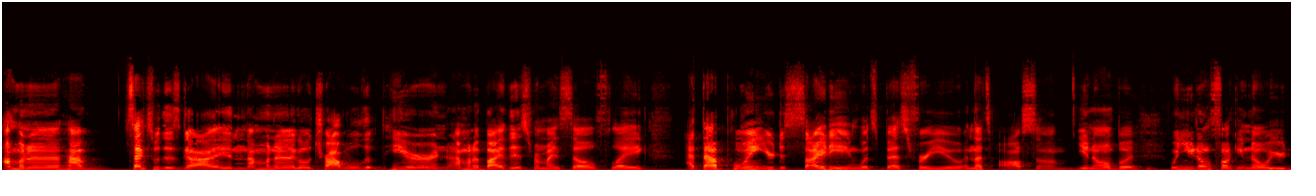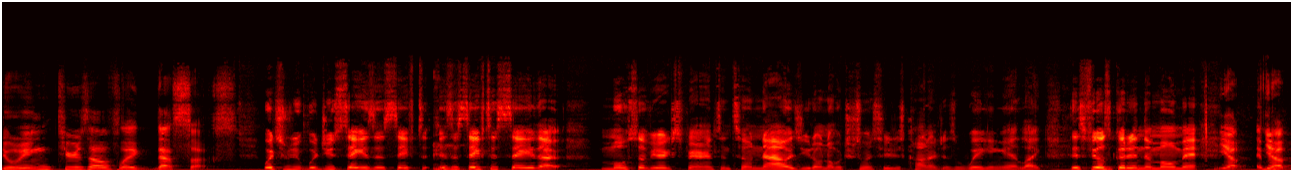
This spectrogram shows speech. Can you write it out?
I'm gonna have sex with this guy and I'm gonna go travel here and I'm gonna buy this for myself. Like at that point, you're deciding what's best for you, and that's awesome, you know. But mm-hmm. when you don't fucking know what you're doing to yourself, like that sucks. Which would you- would you say is it safe to is it safe to say that most of your experience until now is you don't know what you're doing, so you're just kind of just wigging it. Like this feels good in the moment. Yep, yep.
